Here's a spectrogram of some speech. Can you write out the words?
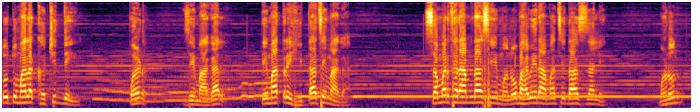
तो तुम्हाला खचित देईल. पण जे मागाल ते मात्र हिताचे मागा. समर्थ रामदास हे मनोभावे रामाचे दास झाले. म्हणून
